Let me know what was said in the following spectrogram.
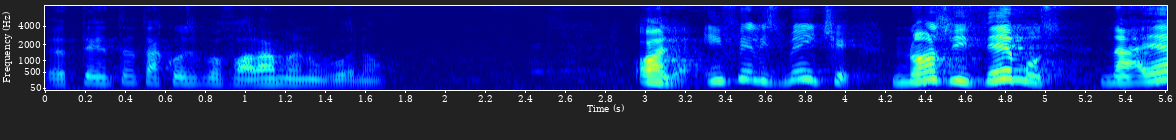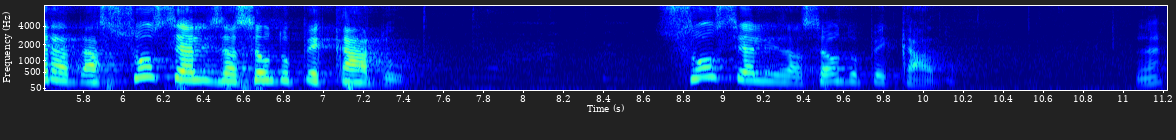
eu tenho tanta coisa para falar, mas não vou não. Olha, infelizmente, nós vivemos na era da socialização do pecado. Socialização do pecado. Né?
